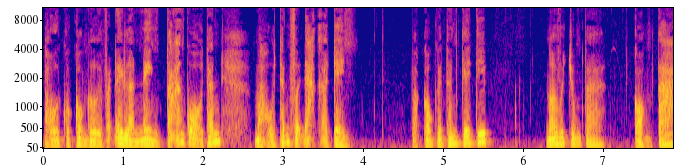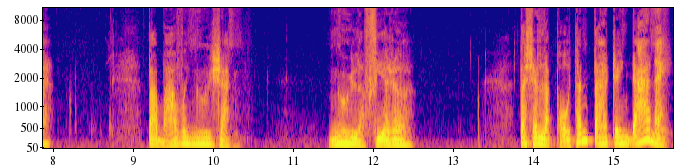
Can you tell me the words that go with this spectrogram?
tội của con người và đây là nền tảng của hội thánh mà hội thánh phải đặt ở trên. Và câu kinh thánh kế tiếp nói với chúng ta, còn ta, ta bảo với ngươi rằng, ngươi là phi-rơ. Ta sẽ lập hội thánh ta trên đá này.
